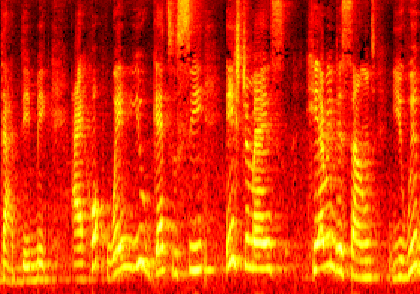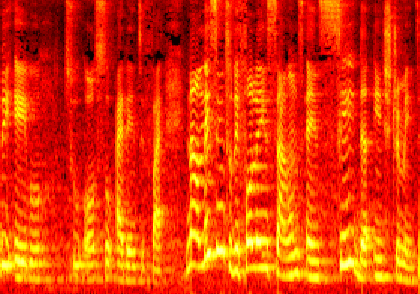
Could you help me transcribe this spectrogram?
that they make. I hope when you get to see instruments, hearing the sound, you will be able to also identify. Now listen to the following sounds and see the instrument.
